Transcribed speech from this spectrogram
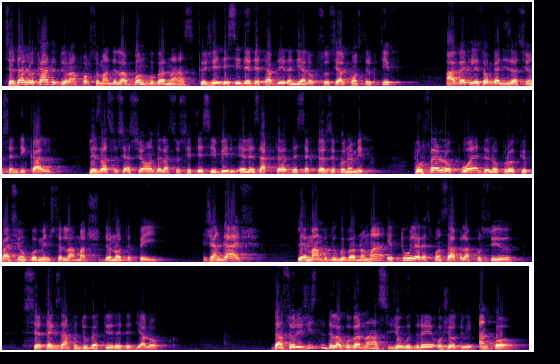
C'est dans le cadre du renforcement de la bonne gouvernance que j'ai décidé d'établir un dialogue social constructif avec les organisations syndicales, les associations de la société civile et les acteurs des secteurs économiques pour faire le point de nos préoccupations communes sur la marche de notre pays. J'engage les membres du gouvernement et tous les responsables à poursuivre cet exemple d'ouverture et de dialogue. Dans ce registre de la gouvernance, je voudrais aujourd'hui encore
